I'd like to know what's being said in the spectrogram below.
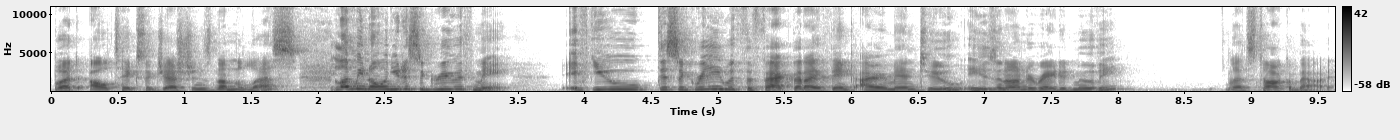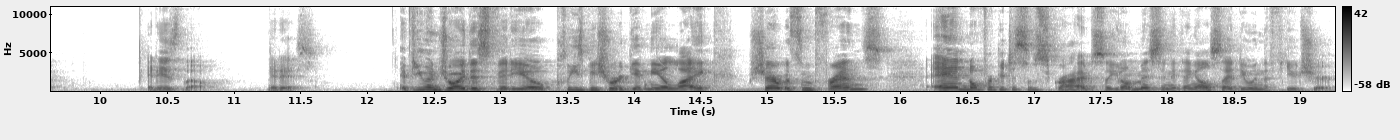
but I'll take suggestions nonetheless. Let me know when you disagree with me. If you disagree with the fact that I think Iron Man 2 is an underrated movie, let's talk about it. It is, though. It is. If you enjoyed this video, please be sure to give me a like, share it with some friends, and don't forget to subscribe so you don't miss anything else I do in the future.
